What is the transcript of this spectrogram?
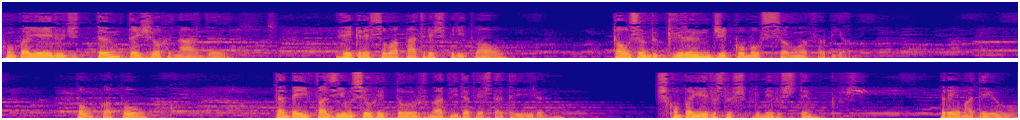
companheiro de tantas jornadas, regressou à pátria espiritual, causando grande comoção a Fabiano. Pouco a pouco, também faziam seu retorno à vida verdadeira os companheiros dos primeiros tempos, Frei Amadeu,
